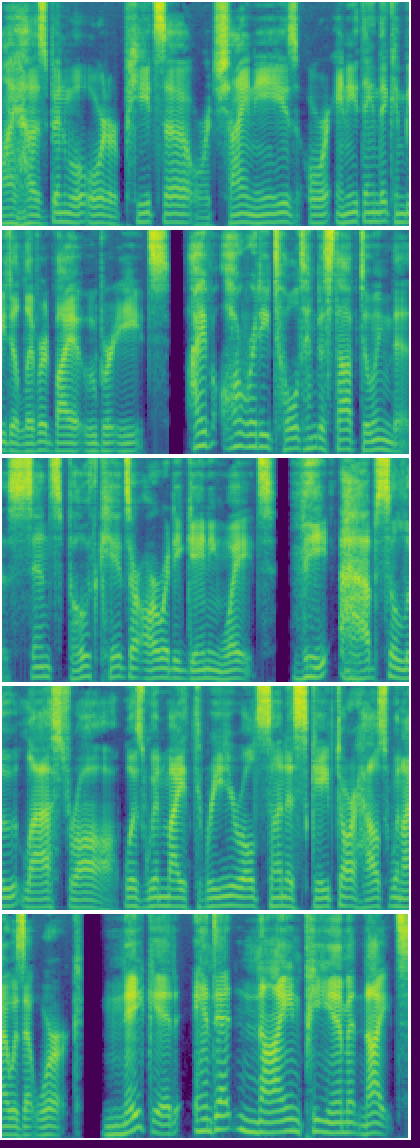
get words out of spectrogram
My husband will order pizza or Chinese or anything that can be delivered via Uber Eats. I've already told him to stop doing this since both kids are already gaining weight. The absolute last straw was when my three year old son escaped our house when I was at work, naked and at 9 p.m. at night.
